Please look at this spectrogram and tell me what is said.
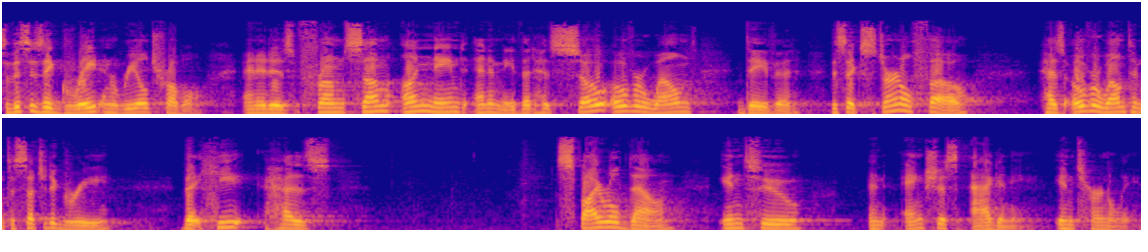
So, this is a great and real trouble, and it is from some unnamed enemy that has so overwhelmed David. This external foe has overwhelmed him to such a degree that he has spiraled down into an anxious agony internally.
